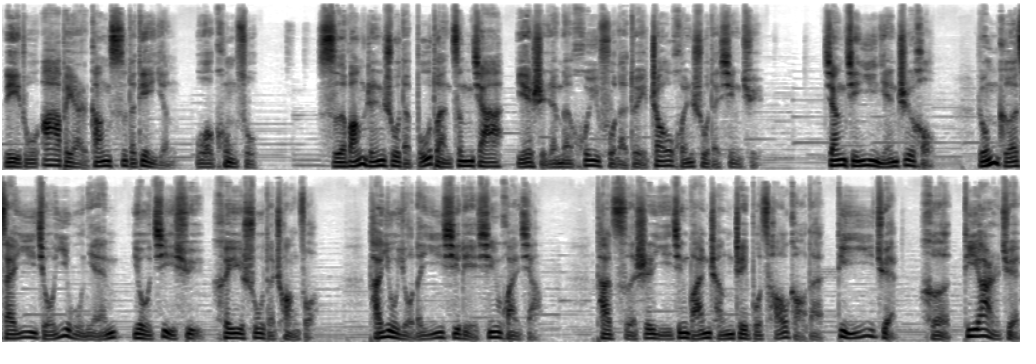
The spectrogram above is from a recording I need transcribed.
例如阿贝尔冈斯的电影《我控诉》，死亡人数的不断增加也使人们恢复了对招魂术的兴趣。将近一年之后，荣格在一九一五年又继续《黑书》的创作，他又有了一系列新幻想。他此时已经完成这部草稿的第一卷和第二卷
